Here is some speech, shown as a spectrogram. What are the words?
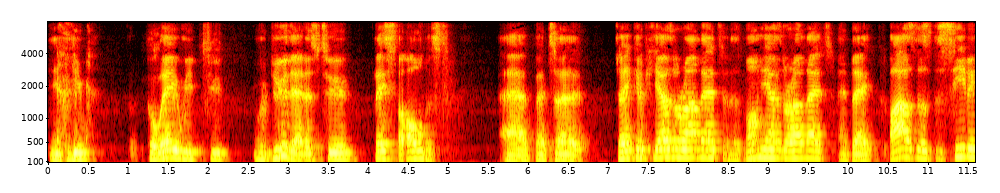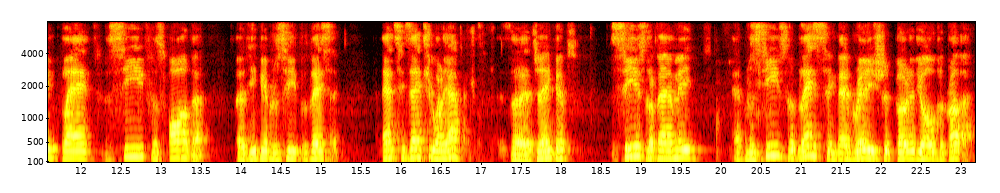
he, he, the way we to, would do that is to bless the oldest. Uh, but uh, Jacob hears around that, and his mom hears around that, and they devise this deceiving plan to deceive his father so that he can receive the blessing. That's exactly what happens. So Jacob sees the family and receives the blessing that really should go to the older brother.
